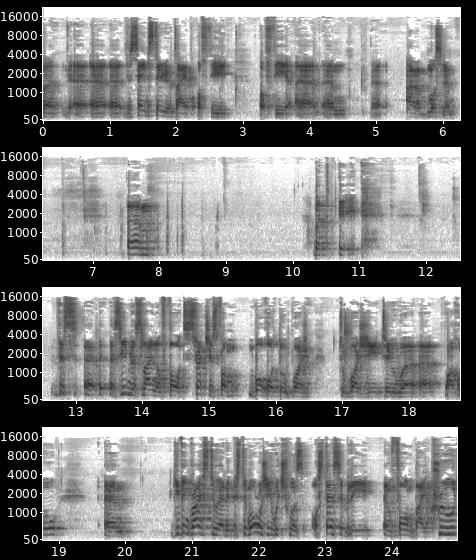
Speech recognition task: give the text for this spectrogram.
uh, the, uh, uh, the, same stereotype of the, of the uh, um, uh, Arab Muslim. Um, but it, this uh, a seamless line of thought stretches from Moreau to to, Boigey, to uh, uh, Porot, um, giving rise to an epistemology which was ostensibly informed by crude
